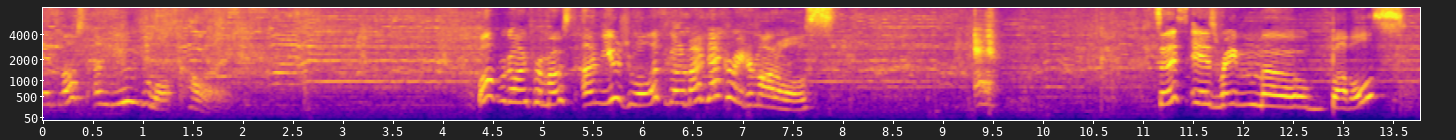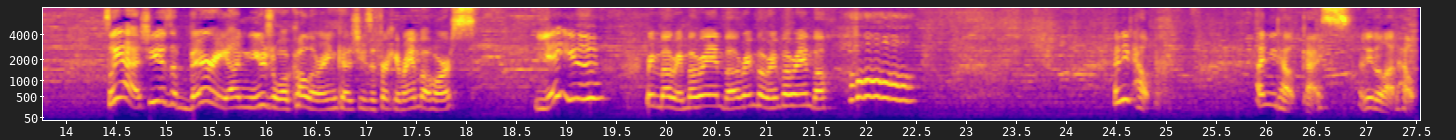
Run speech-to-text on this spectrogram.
is most unusual coloring. Well, if we're going for most unusual, let's go to my decorator models. So this is Rainbow Bubbles. So yeah, she is a very unusual coloring because she's a freaking rainbow horse. Yeah! Rainbow, rainbow, rainbow, rainbow, rainbow, rainbow. Oh. I need help. I need help, guys. I need a lot of help.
